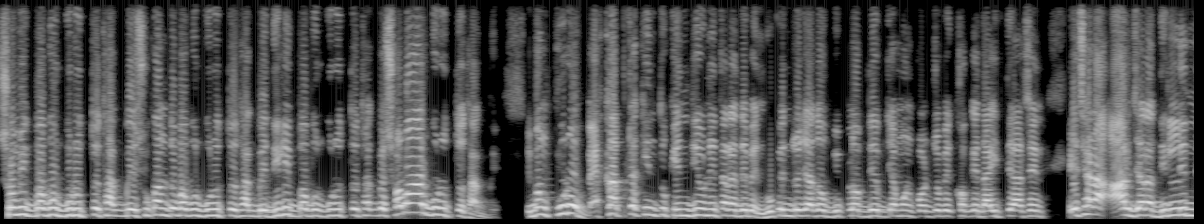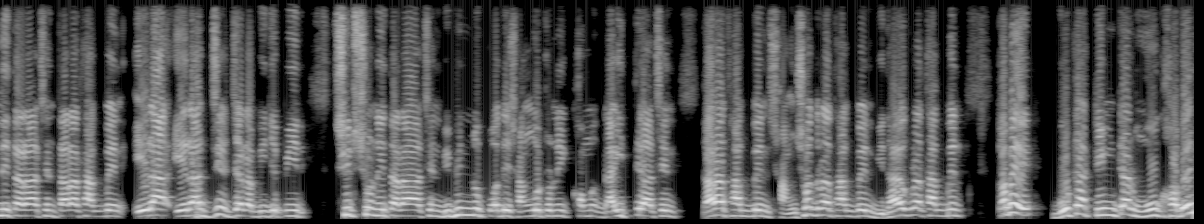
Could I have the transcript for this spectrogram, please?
শ্রমিক বাবুর গুরুত্ব থাকবে, সুকান্ত বাবুর গুরুত্ব থাকবে, দিলীপ বাবুর গুরুত্ব থাকবে, সবার গুরুত্ব থাকবে। এবং পুরো ব্যাকআপটা কিন্তু কেন্দ্রীয় নেতারা দেবেন। ভূপেন্দ্র যাদব, বিপ্লব দেব যেমন পর্যবেক্ষকের দায়িত্বে আছেন, এছাড়া আর যারা দিল্লির নেতারা আছেন, তারা থাকবেন এরা, এ রাজ্যের যারা বিজেপির শীর্ষ নেতারা আছেন, বিভিন্ন পদে সাংগঠনিক ক্ষম, দায়িত্বে আছেন, তারা থাকবেন, সাংসদরা থাকবেন, বিধায়করা থাকবেন। তবে গোটা টিমটার মুখ হবেন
